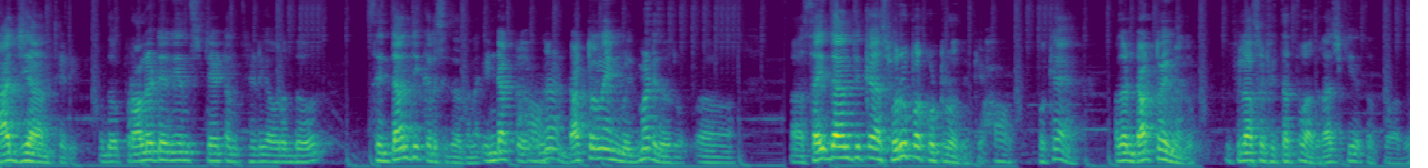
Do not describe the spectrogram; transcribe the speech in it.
ರಾಜ್ಯ ಅಂಥೇಳಿ. ಒಂದು ಪ್ರಾಲಿಟೇರಿಯನ್ ಸ್ಟೇಟ್ ಅಂತ ಹೇಳಿ ಅವರದ್ದು ಸಿದ್ಧಾಂತೀಕರಿಸಿದ್ರು ಅದನ್ನು. ಇಂಡಾಕ್ಟರ್. ಡಾಕ್ಟರ್ನ ಏನು ಇದು ಮಾಡಿದವರು ಸೈದ್ಧಾಂತಿಕ ಸ್ವರೂಪ ಕೊಟ್ಟರು ಅದಕ್ಕೆ. ಓಕೆ ಅದೊಂದು ಡಾಕ್ಟ್ರೈನ್ ಅದು. ಫಿಲಾಸಫಿ ತತ್ವ ಅದು ರಾಜಕೀಯ ತತ್ವ ಅದು.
